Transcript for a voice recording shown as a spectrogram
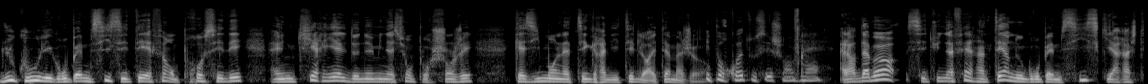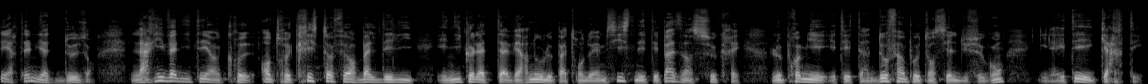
Du coup, les groupes M6 et TF1 ont procédé à une kyrielle de nominations pour changer quasiment l'intégralité de leur état-major. Et pourquoi tous ces changements? Alors d'abord, c'est une affaire interne au groupe M6 qui a racheté RTL il y a deux ans. La rivalité entre Christopher Baldelli et Nicolas Taverneau, le patron de M6, n'était pas un secret. Le premier était un dauphin potentiel du second. Il a été écarté.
